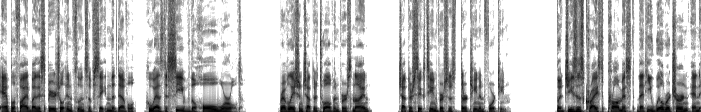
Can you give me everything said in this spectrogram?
amplified by the spiritual influence of Satan the devil, who has deceived the whole world. Revelation chapter 12 and verse 9, chapter 16 verses 13 and 14. But Jesus Christ promised that he will return and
